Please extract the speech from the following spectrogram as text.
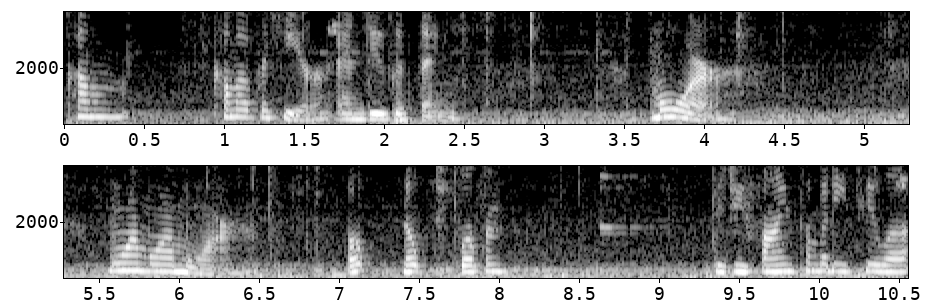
come, come over here and do good things. More, more, more, more. Oh, nope, Wilson. Did you find somebody to uh,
